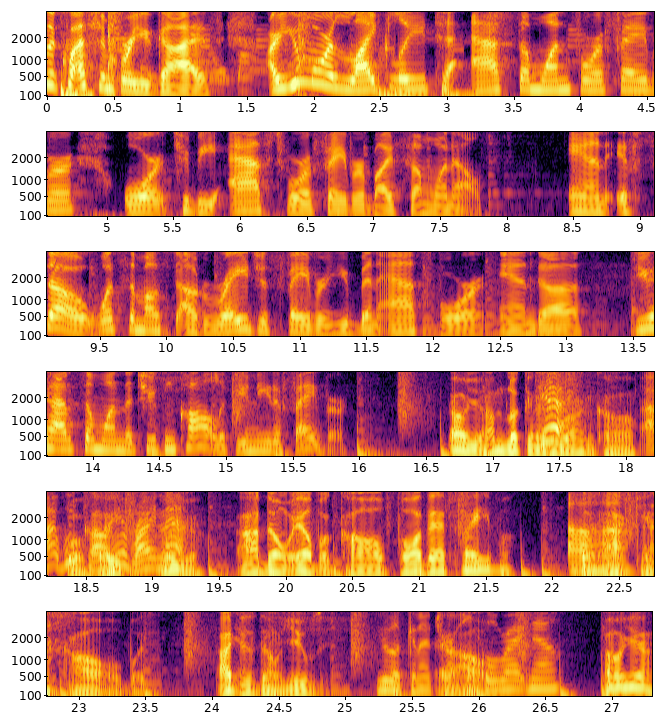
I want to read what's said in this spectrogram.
a question for you guys. Are you more likely to ask someone for a favor or to be asked for a favor by someone else? And if so, what's the most outrageous favor you've been asked for? And uh, do you have someone that you can call if you need a favor? Oh yeah, I'm looking at Yeah. who I can call. I for will a call him favor. right Oh, now. yeah. I don't ever call for that favor, but I Uh-huh. can call. But I just don't use it. You looking at your At uncle right now? Oh yeah,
